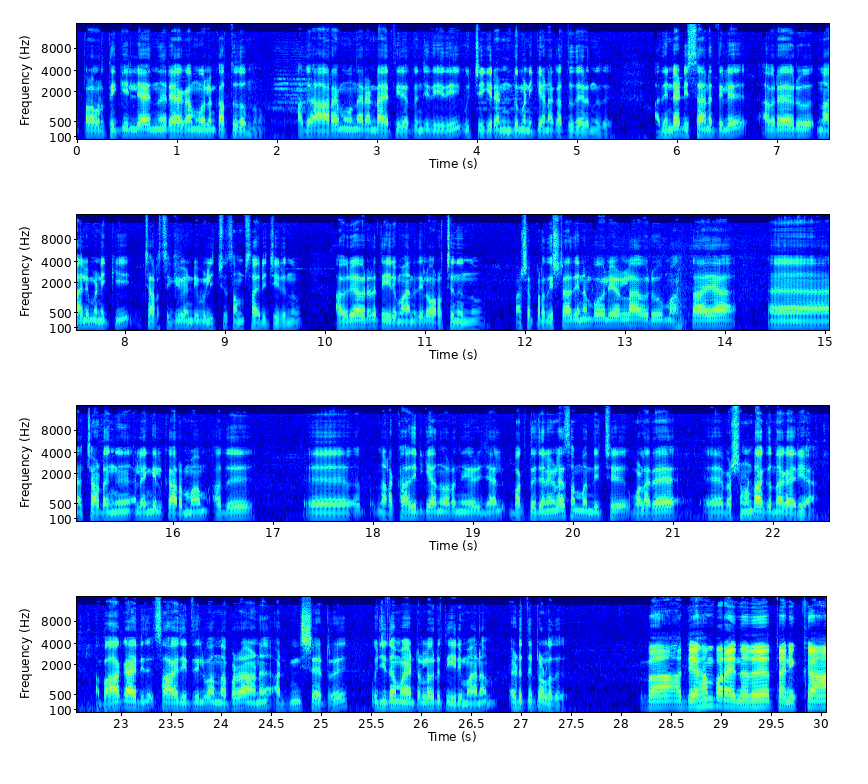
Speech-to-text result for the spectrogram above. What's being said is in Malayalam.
പ്രവർത്തിക്കില്ല എന്ന് രേഖാമൂലം കത്ത് തന്നു. അത് ആറ് മൂന്ന് രണ്ടായിരത്തി ഇരുപത്തഞ്ച് തീയതി ഉച്ചയ്ക്ക് രണ്ട് മണിക്കാണ് കത്ത് തരുന്നത്. അതിന്റെ അടിസ്ഥാനത്തിൽ അവരെ ഒരു നാല് മണിക്ക് ചർച്ചയ്ക്ക് വേണ്ടി വിളിച്ചു സംസാരിച്ചിരുന്നു. അവർ അവരുടെ തീരുമാനത്തിൽ ഉറച്ചു നിന്നു. പക്ഷേ പ്രതിഷ്ഠാ ദിനം പോലെയുള്ള ഒരു മഹത്തായ ചടങ്ങ് അല്ലെങ്കിൽ കർമ്മം അത് നടക്കാതിരിക്കുക എന്ന് പറഞ്ഞു കഴിഞ്ഞാൽ ഭക്തജനങ്ങളെ സംബന്ധിച്ച് വളരെ വിഷമമുണ്ടാക്കുന്ന കാര്യമാണ് അപ്പോൾ ആ കാര്യ സാഹചര്യത്തിൽ വന്നപ്പോഴാണ് അഡ്മിനിസ്ട്രേറ്റർ ഉചിതമായിട്ടുള്ള ഒരു തീരുമാനം എടുത്തിട്ടുള്ളത്. ഇപ്പോൾ അദ്ദേഹം പറയുന്നത് തനിക്ക് ആ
